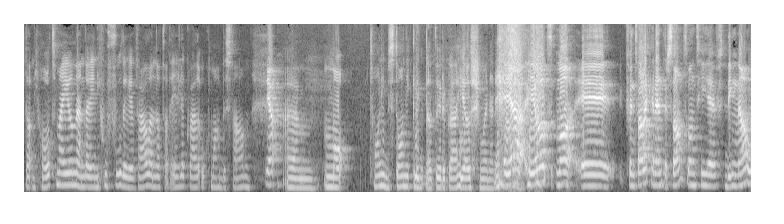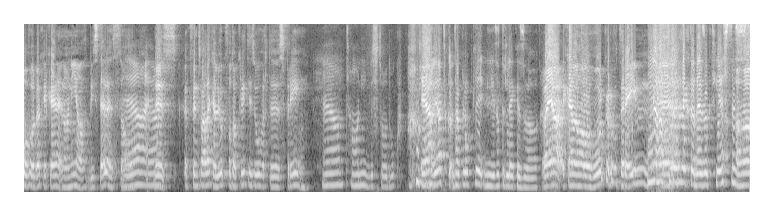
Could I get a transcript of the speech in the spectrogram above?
dat niet houdt met je en dat je niet goed voelt in je vel en dat dat eigenlijk wel ook mag bestaan. ja. Ehm, maar Tony bestaan klinkt natuurlijk wel heel schoon. Hè? Ja, heel maar eh, ik vind het wel lekker interessant, want hij heeft dingen na waarvoor dat ik eigenlijk nog niet aan bij stil is. Ja, ja. Dus ik vind het wel lekker leuk voor daar kritisch over te spreken. Ja, Tony bestaat ook. Ja. Ja het- dat klopt niet, is dat er lekker zo. Maar ja, ik heb nogal een voorkeur voor te rijmen. Ja, Eh, natuurlijk, dat is ook het eerste. oh,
